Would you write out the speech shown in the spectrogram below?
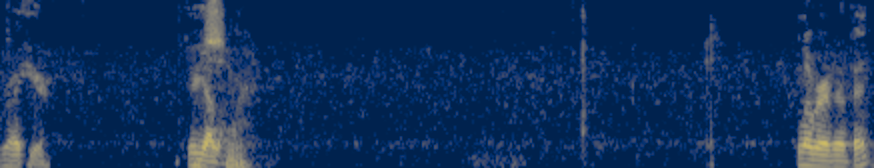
right here. Your yellow. So- Lower it a bit.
